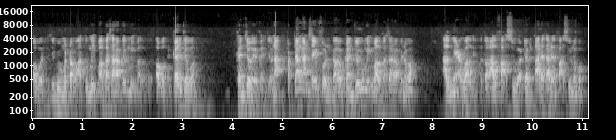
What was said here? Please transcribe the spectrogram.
Apa gue ngedok waktu mikwal bahasa Arab mikwal. Apa ganjo? Ganjo ya ganjo. Nah pedang kan seifun. Kalau ganjo itu mikwal bahasa Arab apa? Al mikwal ya atau al faksu. Ada tarik-tarik faksu nopo?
